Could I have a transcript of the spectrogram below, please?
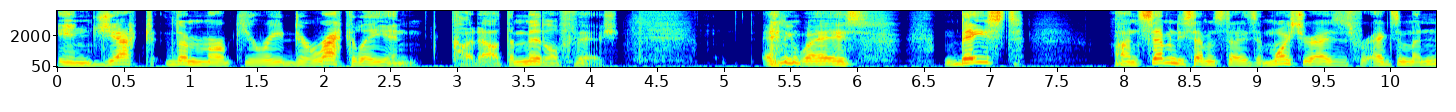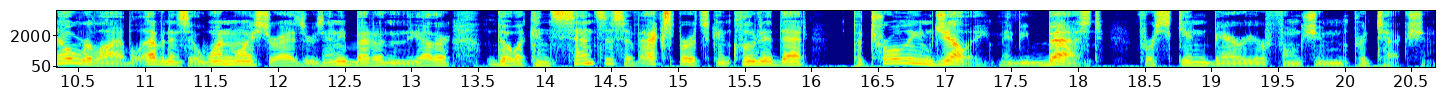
inject the mercury directly and cut out the middle fish? Anyways, based on 77 studies of moisturizers for eczema, no reliable evidence that one moisturizer is any better than the other, though a consensus of experts concluded that petroleum jelly may be best for skin barrier function protection.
